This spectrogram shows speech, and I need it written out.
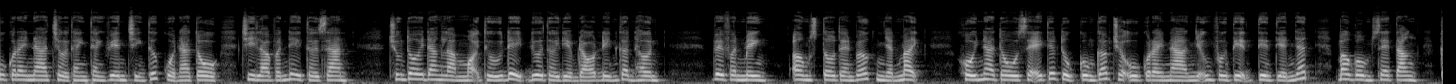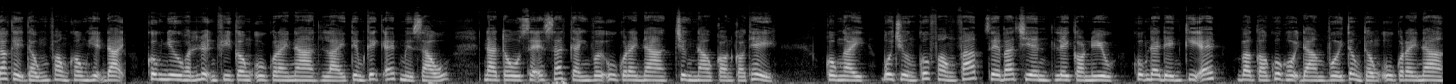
Ukraine trở thành thành viên chính thức của NATO chỉ là vấn đề thời gian. Chúng tôi đang làm mọi thứ để đưa thời điểm đó đến gần hơn. Về phần mình, ông Stoltenberg nhấn mạnh, khối NATO sẽ tiếp tục cung cấp cho Ukraine những phương tiện tiên tiến nhất, bao gồm xe tăng, các hệ thống phòng không hiện đại, cũng như huấn luyện phi công Ukraine lái tiêm kích F-16. NATO sẽ sát cánh với Ukraine chừng nào còn có thể. Cùng ngày, Bộ trưởng Quốc phòng Pháp Sébastien Lecornu cũng đã đến Kiev và có cuộc hội đàm với Tổng thống Ukraine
